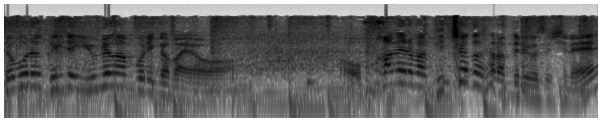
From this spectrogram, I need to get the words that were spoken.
저분은 굉장히 유명한 분인가 봐요. 어, 화면에만 비춰도 사람들이 웃으시네.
